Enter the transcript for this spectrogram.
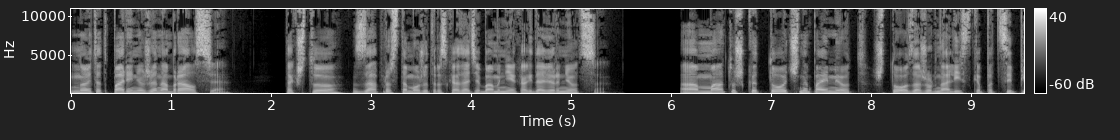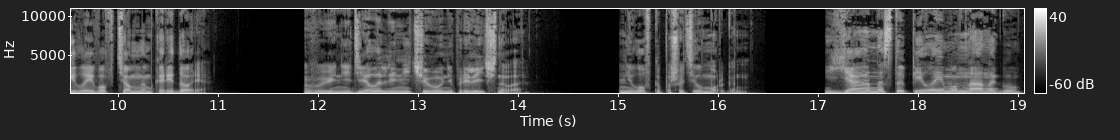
но этот парень уже набрался так что запросто может рассказать обо мне, когда вернется. А матушка точно поймет, что за журналистка подцепила его в темном коридоре. «Вы не делали ничего неприличного?» Неловко пошутил Морган. «Я наступила ему на ногу.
